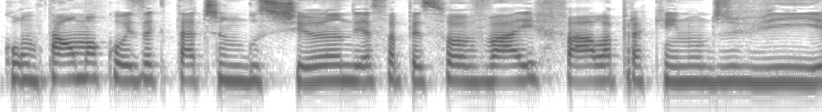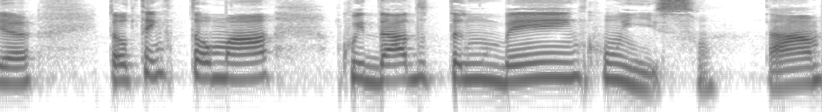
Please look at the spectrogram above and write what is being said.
contar uma coisa que está te angustiando e essa pessoa vai e fala para quem não devia. Então tem que tomar cuidado também com isso, tá?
